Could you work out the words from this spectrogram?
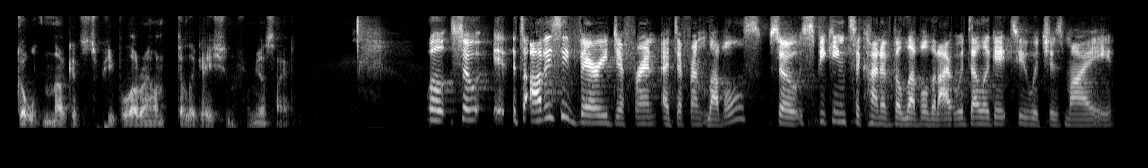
golden nuggets to people around delegation from your side? Well, so it's obviously very different at different levels. So, speaking to kind of the level that I would delegate to, which is my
